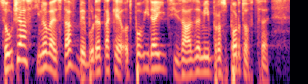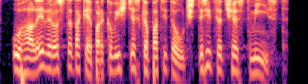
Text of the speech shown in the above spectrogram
Součástí nové stavby bude také odpovídající zázemí pro sportovce. U haly vyroste také parkoviště s kapacitou 46 míst.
